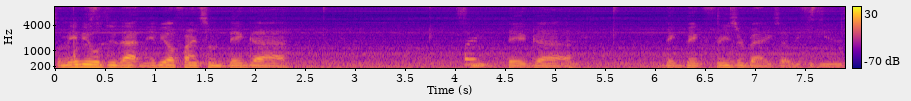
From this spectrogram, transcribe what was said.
so maybe we'll do that maybe i'll find some big uh some big uh big big freezer bags that we could use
